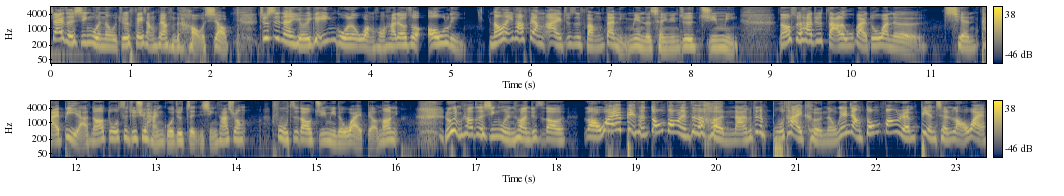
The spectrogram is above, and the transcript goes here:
下一则新闻呢，我觉得非常非常的好笑，就是呢有一个英国的网红，他叫做欧里，然后因为他非常爱就是防弹里面的成员就是居民，然后所以他就砸了五百多万的钱台币啊，然后多次就去韩国就整形，他希望复制到居民的外表。然后你如果你看到这个新闻的话，你就知道老外要变成东方人真的很难，真的不太可能。我跟你讲，东方人变成老外。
